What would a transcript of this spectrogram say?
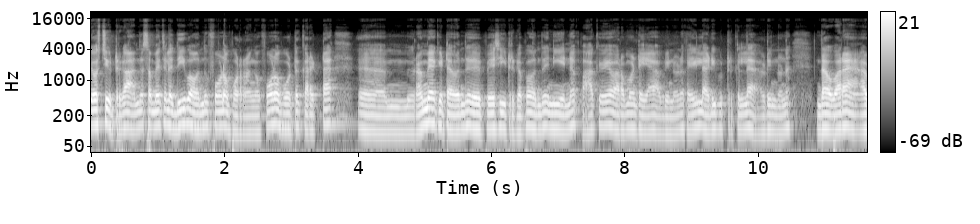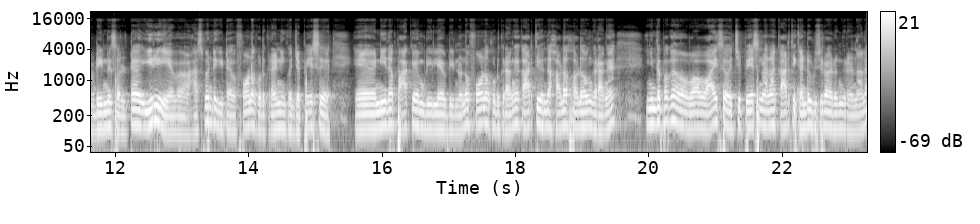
யோசிச்சுக்கிட்டு இருக்கா அந்த சமயத்தில் தீபா வந்து ஃபோனை போடுறாங்க. ஃபோனை போட்டு கரெக்டாக ரம்யா கிட்ட வந்து பேசிகிட்டு இருக்கப்போ வந்து நீ என்ன பார்க்கவே வரமாட்டேயா? அப்படின்னோடனே கையில் அடிபட்டுருக்குல்ல? அப்படின்னோடனே இந்த வரேன் அப்படின்னு சொல்லிட்டு இரு என் ஹஸ்பண்டுக்கிட்ட ஃபோனை கொடுக்குறேன். நீ கொஞ்சம் பேசு. நீ தான் பார்க்கவே முடியல அப்படின்னோடனே ஃபோனை கொடுக்குறாங்க. கார்த்தி வந்து ஹலோ ஹலோங்கிறாங்க. இந்த பக்கம் வாய்ஸை வச்சு பேசினா தான் கார்த்தி கண்டுபிடிச்சிருவாருங்கிறனால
